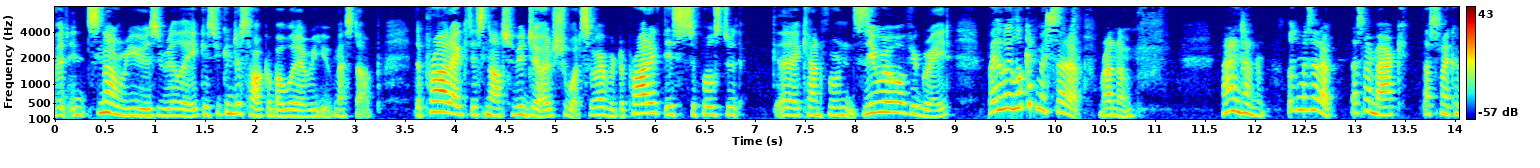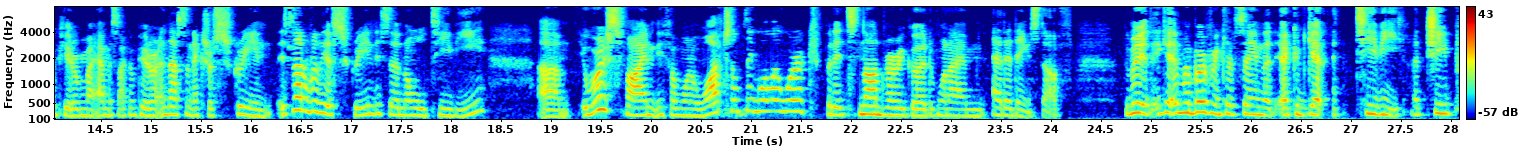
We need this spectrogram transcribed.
but it's not reuse really, because you can just talk about whatever you've messed up. The product is not to be judged whatsoever. The product is supposed to uh, count for zero of your grade. By the way, look at my setup. Random. Random. Look at my setup. That's my Mac. That's my computer, my MSI computer, and that's an extra screen. It's not really a screen. It's an old TV. Um, it works fine if I want to watch something while I work, but it's not very good when I'm editing stuff. My, my boyfriend kept saying that I could get a TV, a cheap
